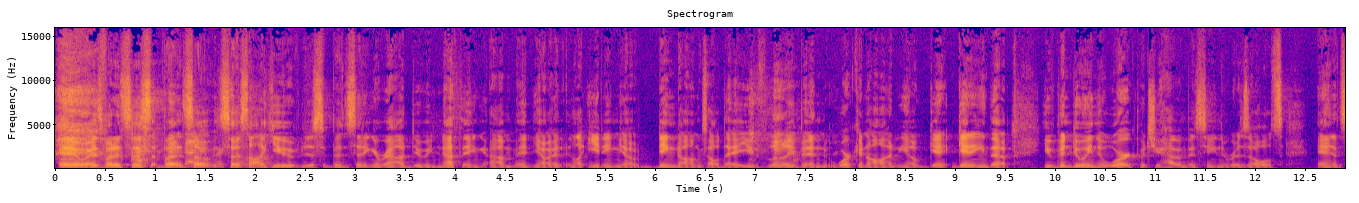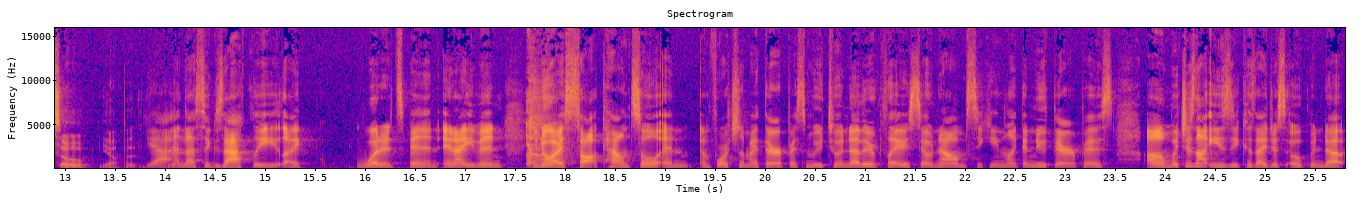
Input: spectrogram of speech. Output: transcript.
anyways, but it's just, but it's so so it's not like you've just been sitting around doing nothing, um, and you know, and, like eating you know ding dongs all day. You've literally been working on you know get, getting the you've been doing the work, but you haven't been seeing the results. And so you know, but Yeah, and that's exactly like what it's been. And I even, you know, I sought counsel, and unfortunately, my therapist moved to another place. So now I'm seeking like a new therapist, um, which is not easy because I just opened up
